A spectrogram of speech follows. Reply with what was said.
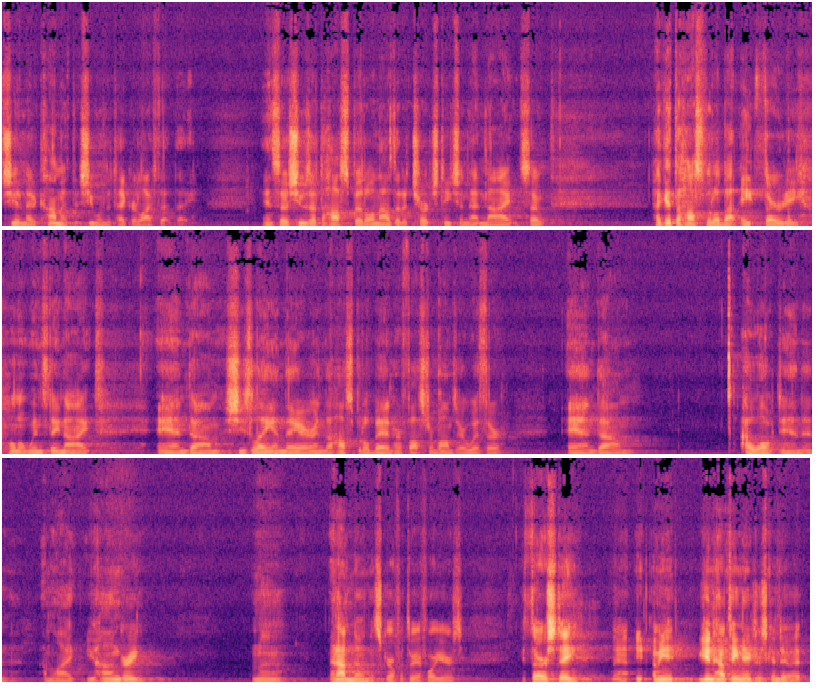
she had made a comment that she wanted to take her life that day. And so she was at the hospital, and I was at a church teaching that night. So I get to the hospital about 8:30 on a Wednesday night, and um, she's laying there in the hospital bed, and her foster mom's there with her. And um, I walked in, and I'm like, You hungry? Mm. And I've known this girl for three or four years. You thirsty? I mean, you know how teenagers can do it.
